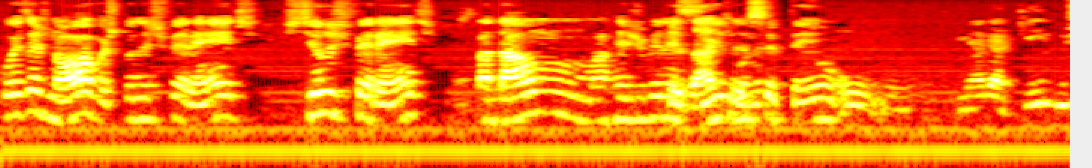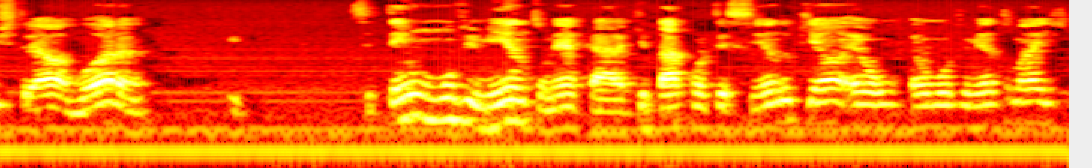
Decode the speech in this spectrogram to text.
coisas novas, coisas diferentes, estilos diferentes, pra dar um- uma rejuvenescida. Apesar que né? você tem um, um, em HQ industrial agora, você tem um movimento, né, cara, que tá acontecendo que é, é um, é um movimento mais,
